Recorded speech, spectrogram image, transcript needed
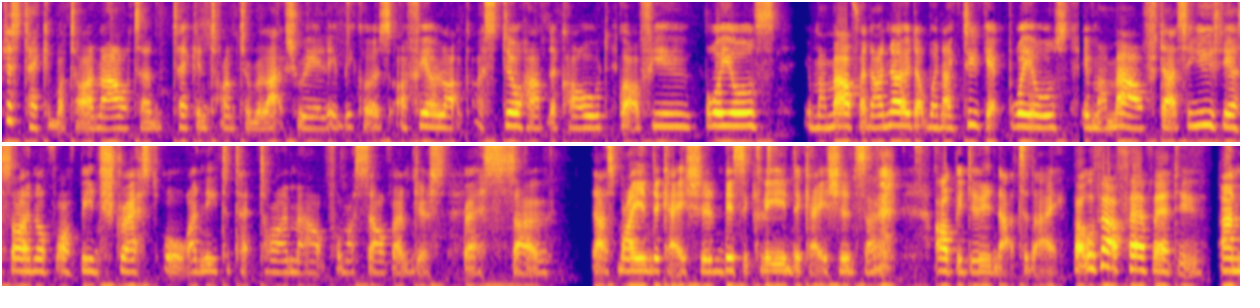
just taking my time out and taking time to relax really because I feel like I still have the cold, got a few boils in my mouth and I know that when I do get boils in my mouth that's usually a sign of I've been stressed or I need to take time out for myself and just rest so that's my indication physically indication so I'll be doing that today. But without further ado, and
